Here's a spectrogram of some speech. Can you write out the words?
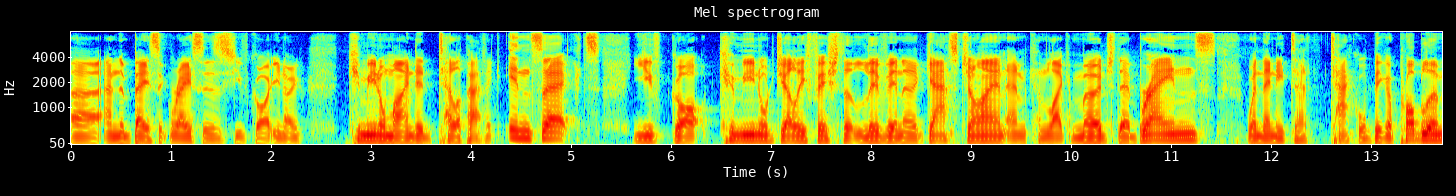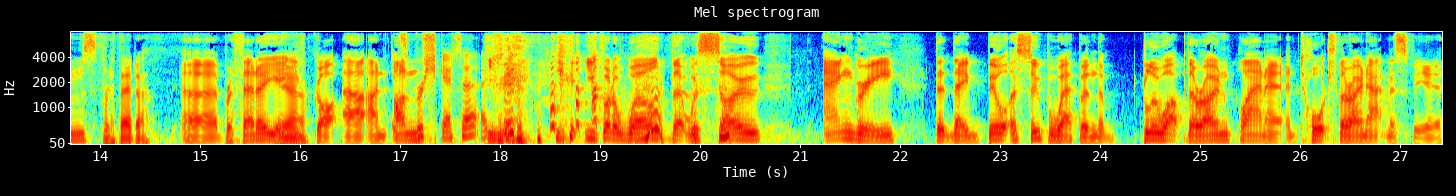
uh, and the basic races. You've got you know communal minded telepathic insects. You've got communal jellyfish that live in a gas giant and can like merge their brains when they need to tackle bigger problems. Bretheda. Uh, Bretheda, yeah, Yeah. you've got uh, an It's un- bruschetta, actually. you- you've got a world that was so angry that they built a super weapon that blew up their own planet and torched their own atmosphere.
